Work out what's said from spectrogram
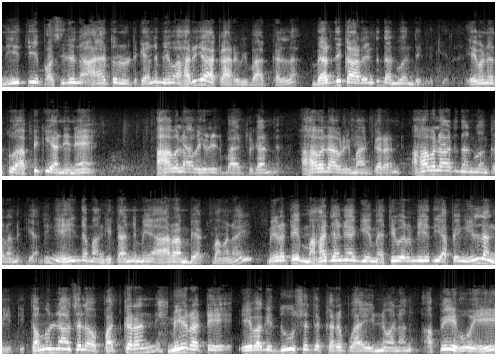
නීතිය පසිදෙන ආයතන වලට කියන්නේ මේවා හරියාකාර විභාග කරලා බැර්ධිකාරයන්ට දඬුවම් දෙන්න කියලා. එහෙම නැතුව අපි කියන්නේ නෑ අහවලාව හිරේට බාරට ගන්න අහවලාව රිමාන්ඩ් කරන්න අහවලාට දඬුවම් කරන්න කියන්නේ. ඉතින් ඒ හින්දා මං හිතන්නේ මේ ආරම්භයක් පමණයි. මේ රටේ මහජනයා ගිය මැතිවරණයේදී අපෙන් ඉල්ලන් හිටියේ. තමුන්නාන්සලාව පත් කරන්නේ මේ රටේ ඒ වගේ දූෂිත කරපු අය ඉන්නවා නම් අපේ හෝ ඒ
